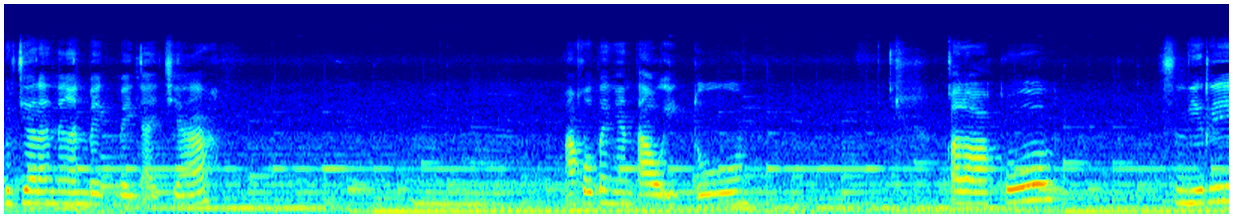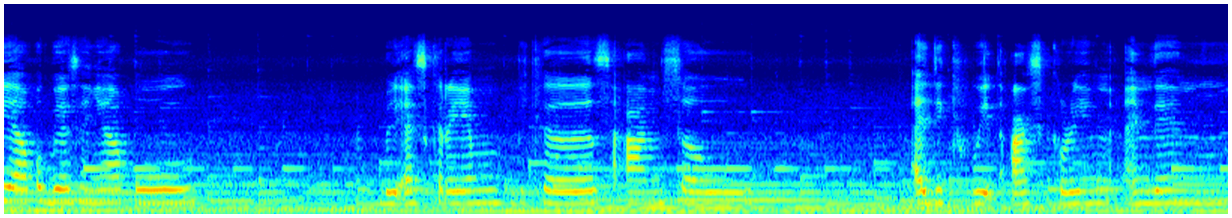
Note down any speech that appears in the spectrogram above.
berjalan dengan baik-baik aja? Hmm, aku pengen tahu itu. Kalau aku sendiri aku biasanya aku beli es krim because I'm so addicted with ice cream and then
